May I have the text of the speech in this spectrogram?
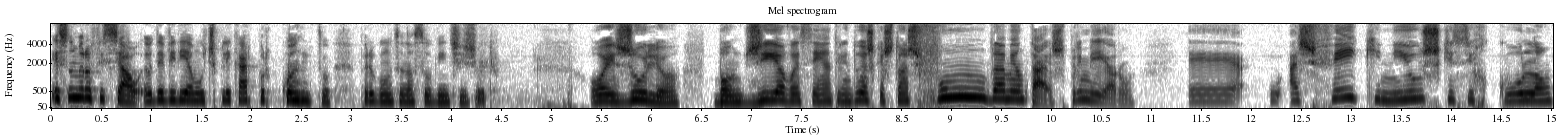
esse número oficial eu deveria multiplicar por quanto? Pergunta o nosso ouvinte Júlio. Oi, Júlio. Bom dia. Você entra em duas questões fundamentais. Primeiro, é, as fake news que circulam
